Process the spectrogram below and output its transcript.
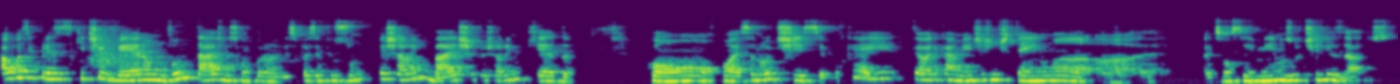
Algumas empresas que tiveram vantagens com o coronavírus, por exemplo, Zoom, fecharam em baixa, fecharam em queda com, com essa notícia, porque aí, teoricamente, a gente tem uma. Uh, eles vão ser menos utilizados.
